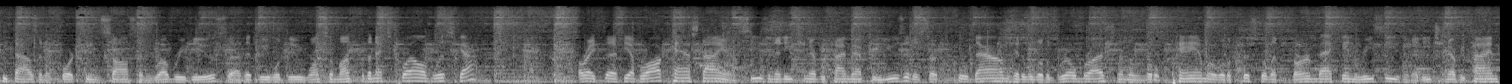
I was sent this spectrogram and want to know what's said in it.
2014 sauce and rub reviews uh, that we will do once a month for the next 12 with Scott. All right, uh, if you have raw cast iron, season it each and every time after you use it. It starts to cool down. Hit it with a little grill brush, then a little Pam or a little Crisco. It burn back in. Reseason it each and every time.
